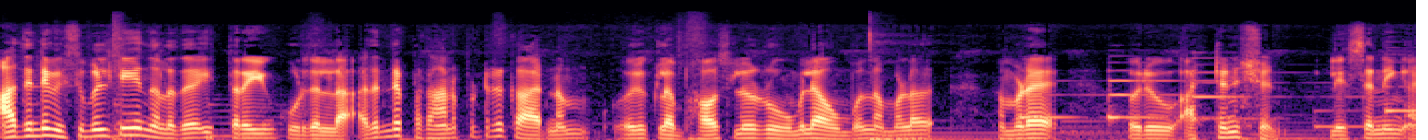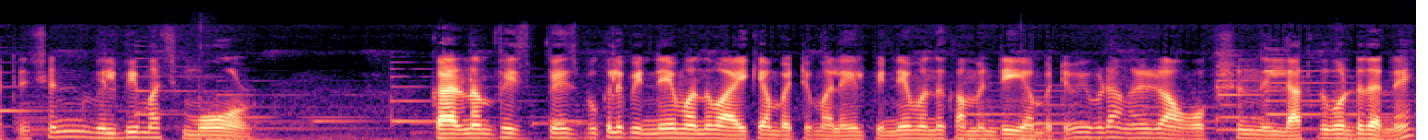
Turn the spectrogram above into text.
അതിന്റെ വിസിബിലിറ്റി എന്നുള്ളത് ഇത്രയും കൂടുതലല്ല. അതിന്റെ പ്രധാനപ്പെട്ട ഒരു കാരണം ഒരു ക്ലബ് ഹൗസിലൊരു റൂമിലാവുമ്പോൾ നമ്മൾ നമ്മുടെ ഒരു attention listening attention will be much more കാരണം ഫേസ് ഫേസ്ബുക്കിൽ പിന്നെയും വന്ന് വായിക്കാൻ പറ്റും അല്ലെങ്കിൽ പിന്നെയും വന്ന് കമന്റ് ചെയ്യാൻ പറ്റും. ഇവിടെ അങ്ങനെ ഒരു ഓപ്ഷൻ ഇല്ലാത്തത് കൊണ്ട് തന്നെ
